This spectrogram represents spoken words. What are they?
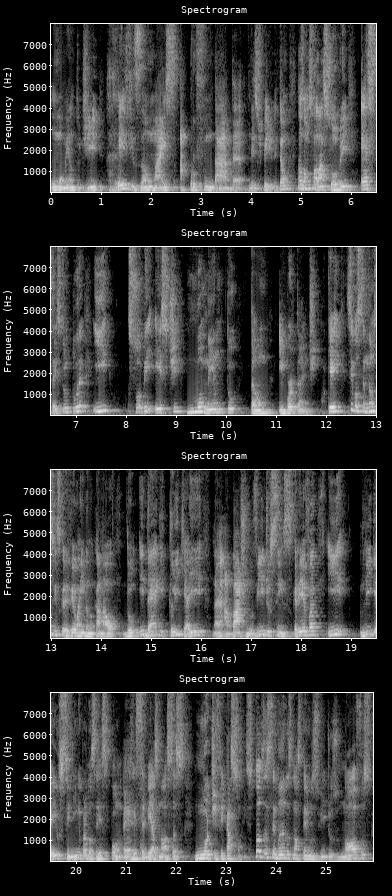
um momento de revisão mais aprofundada neste período. Então, nós vamos falar sobre esta estrutura e sobre este momento tão importante. ok? Se você não se inscreveu ainda no canal do IDEG, clique aí né, abaixo no vídeo, se inscreva e ligue aí o sininho para você é, receber as nossas notificações. Todas as semanas nós temos vídeos novos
